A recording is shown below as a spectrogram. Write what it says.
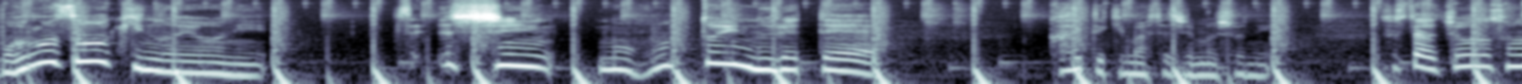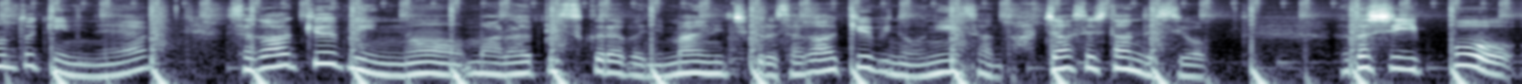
ボロ雑巾のように全身もう本当に濡れて帰ってきました事務所に。そしたらちょうどその時にね佐川急便の、まあ、ラウピスクラブに毎日来る佐川急便のお兄さんと鉢合わせしたんですよ。私一方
